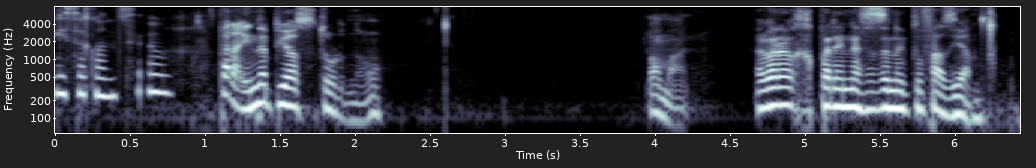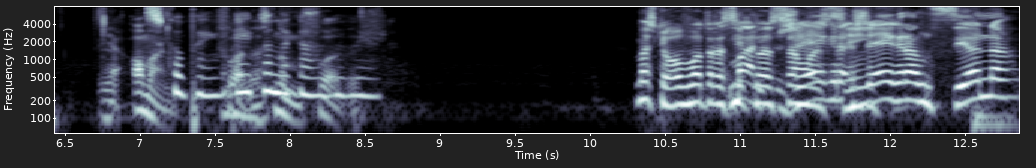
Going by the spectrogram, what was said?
isso aconteceu. Espera, ainda pior se tornou. Oh, mano. Agora reparem nessa cena que tu fazia. Yeah. Oh, mano. Desculpem, é foda-se, quando acaba de fodas. beber. Mas que houve outra Mano, situação já é, assim. já é grande cena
